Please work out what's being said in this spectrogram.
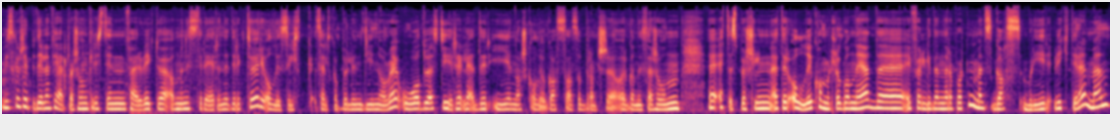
Vi skal slippe til en fjerdeperson, Kristin Færøvik. Du er administrerende direktør i oljeselskapet Lundin Norway, og du er styreleder i Norsk olje og gass, altså bransjeorganisasjonen. Eh, etterspørselen etter olje kommer til å gå ned, eh, ifølge denne rapporten, mens gass blir viktigere. Men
